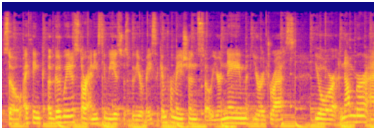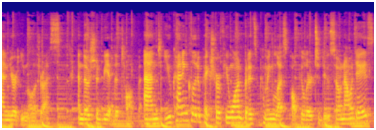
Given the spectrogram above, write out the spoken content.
So, I think a good way to start any CV is just with your basic information so, your name, your address, your number, and your email address. And those should be at the top. And you can include a picture if you want, but it's becoming less popular to do so nowadays.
